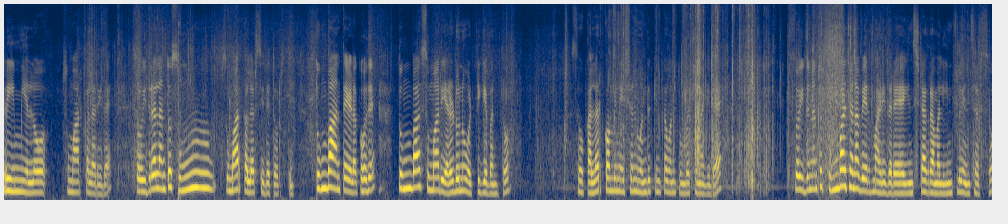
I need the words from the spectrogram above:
ಕ್ರೀಮ್ ಎಲ್ಲೋ ಸುಮಾರು ಕಲರ್ ಇದೆ. ಸೊ ಇದರಲ್ಲಂತೂ ಸುಮ್, ಸುಮಾರು ಕಲರ್ಸ್ ಇದೆ ತೋರಿಸ್ತೀನಿ. ತುಂಬ ಅಂತ ಹೇಳಕ್ಕೆ ಹೋದೆ. ತುಂಬ ಸುಮಾರು ಎರಡೂ ಒಟ್ಟಿಗೆ ಬಂತು. ಸೊ ಕಲರ್ ಕಾಂಬಿನೇಷನ್ ಒಂದಕ್ಕಿಂತ ಒಂದು ತುಂಬ ಚೆನ್ನಾಗಿದೆ. ಸೊ ಇದನ್ನಂತೂ ತುಂಬ ಜನ ವೇರ್ ಮಾಡಿದ್ದಾರೆ ಇನ್ಸ್ಟಾಗ್ರಾಮಲ್ಲಿ ಇನ್ಫ್ಲೂಯೆನ್ಸರ್ಸು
